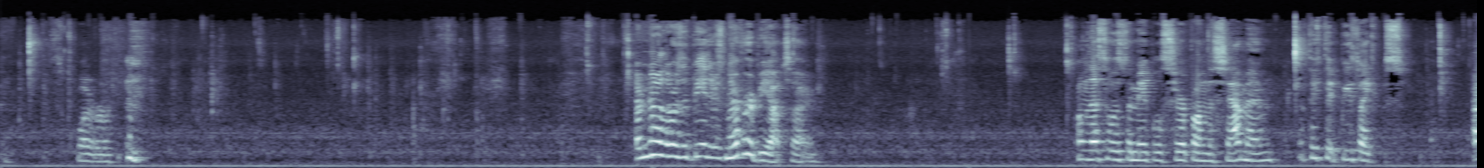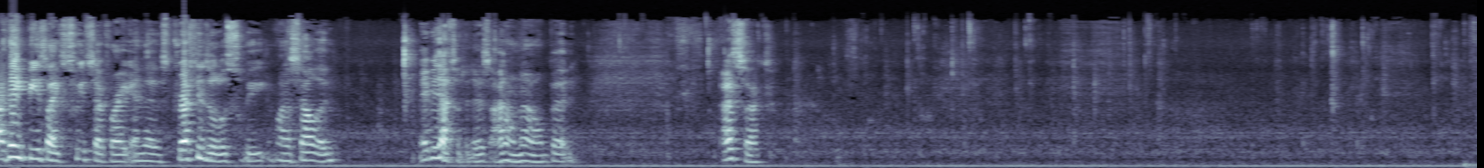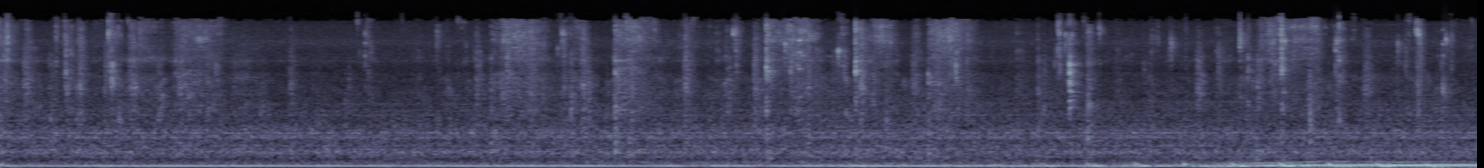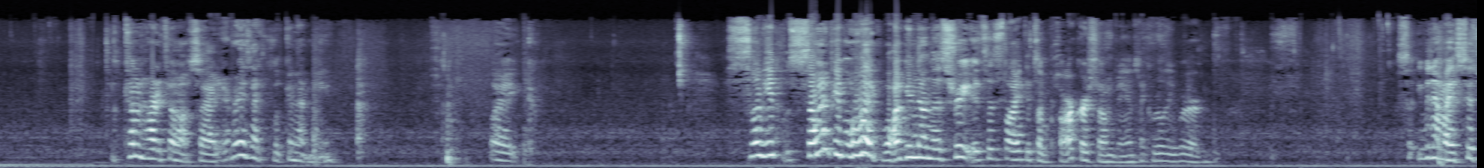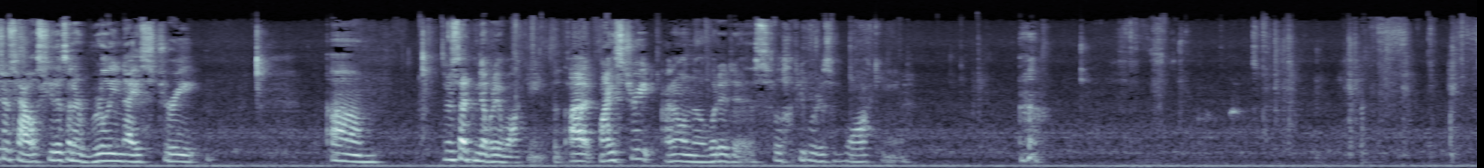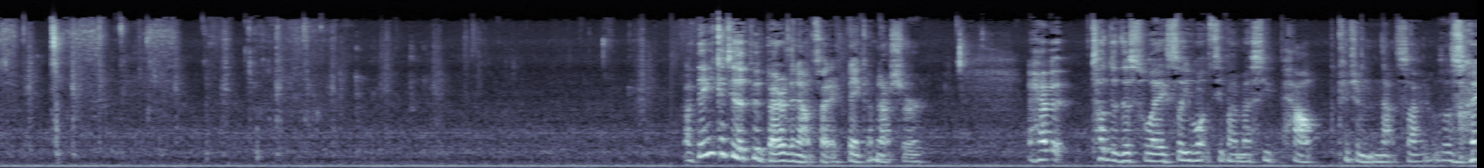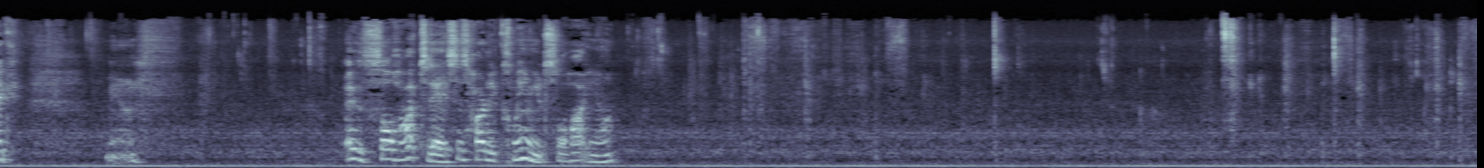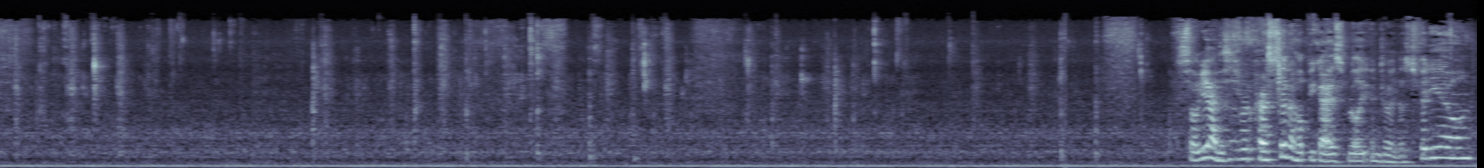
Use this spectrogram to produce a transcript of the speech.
whatever. Oh, I know there was a bee. There's never a bee outside. Unless it was the maple syrup on the salmon. I think that bees like, I think bees like sweet stuff, right? And the dressing's a little sweet on a salad. Maybe that's what it is. I don't know, but that sucked. It's kind of hard to film outside. Everybody's like looking at me. Like, so many people, so many people are like walking down the street. It's just like it's a park or something. It's like really weird. So even at my sister's house, she lives in a really nice street. Um, there's like nobody walking. But I, my street, I don't know what it is. A lot of people are just walking. I think you can see the food better than outside, I think. I'm not sure. I have it tilted this way so you won't see my messy pout kitchen on that side. It was like, man. It is so hot today. It's just hard to clean it's so hot, you know? So yeah, this is requested. I hope you guys really enjoyed this video.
